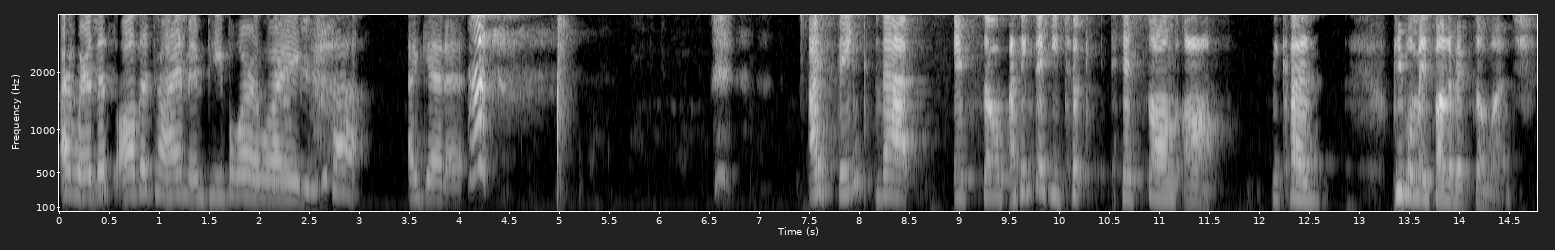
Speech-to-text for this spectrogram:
I wear this all the time and people are like, beautiful. ha, I get it. I think that it's so. I think that he took his song off because people made fun of it so much.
